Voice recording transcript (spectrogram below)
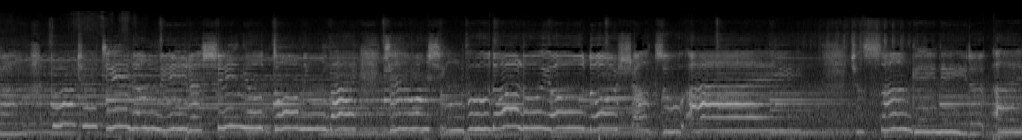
想不去计量你的心有多明白前往幸福的路有多少阻碍？就算给你的爱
